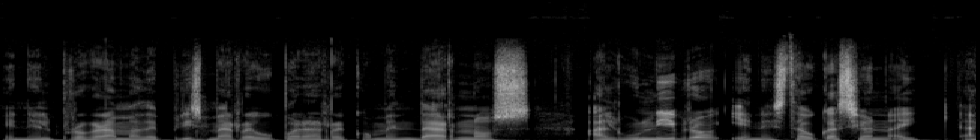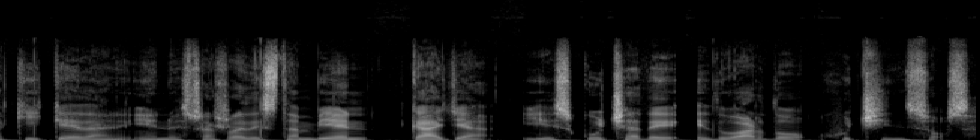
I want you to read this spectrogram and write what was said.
en el programa de Prisma RU para recomendarnos algún libro y en esta ocasión aquí quedan y en nuestras redes también Calla y Escucha de Eduardo Juchín Sosa.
